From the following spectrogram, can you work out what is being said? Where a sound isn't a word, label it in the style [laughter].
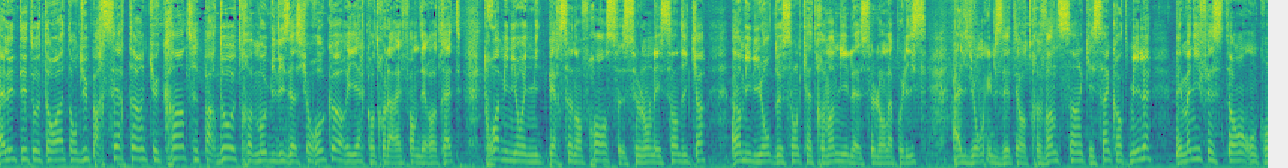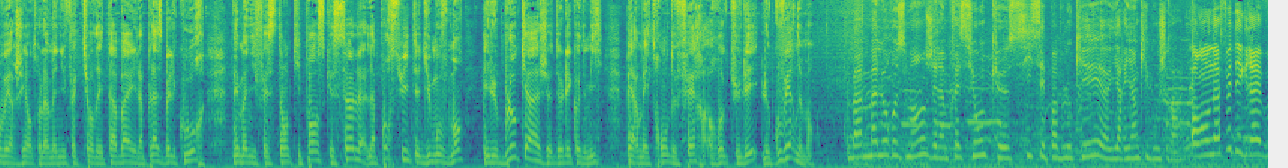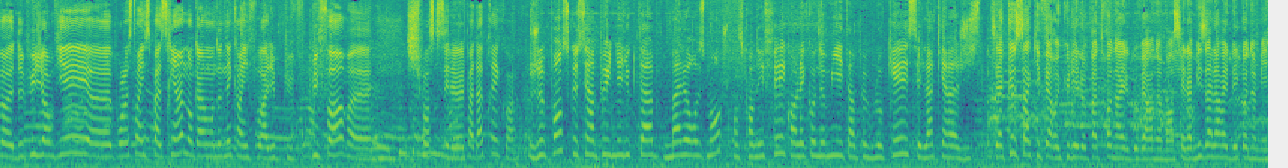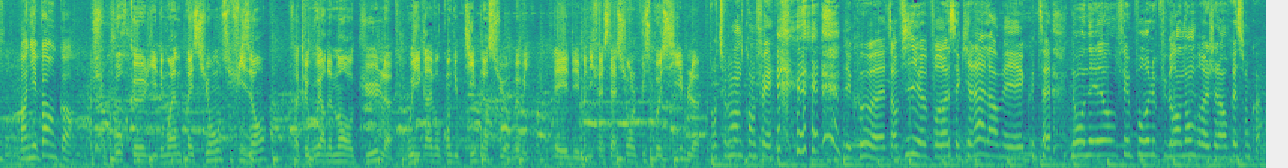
Elle était autant attendue par certains que crainte par d'autres. Mobilisation record hier contre la réforme des retraites. 3 millions et demi de personnes en France selon les syndicats. 1 million 280 000 selon la police. À Lyon, ils étaient entre 25 et 50 000. Les manifestants ont convergé entre la manufacture des tabacs et la place Bellecour. Des manifestants qui pensent que seule la poursuite du mouvement et le blocage de l'économie permettront de faire reculer le gouvernement. Bah, malheureusement, j'ai l'impression que si c'est pas bloqué, il n'y a rien qui bougera. On a fait des grèves euh, depuis janvier. euh, pour l'instant, il se passe rien. Donc, à un moment donné, quand il faut aller plus, plus fort, euh, je pense que c'est le pas d'après, quoi. Je pense que c'est un peu inéluctable. Malheureusement, je pense qu'en effet, quand l'économie est un peu bloquée, c'est là qu'ils réagissent. Il n'y a que ça qui fait reculer le patronat et le gouvernement, c'est la mise à l'arrêt de l'économie. On n'y est pas encore. Je suis pour qu'il y ait des moyens de pression suffisants, enfin que le gouvernement recule. Oui, grève reconductible, bien sûr, oui, oui. Et des manifestations le plus possible. pour tout le monde qu'on le fait. [laughs] du coup, euh, tant pis euh, pour ceux qui râlent, hein, mais écoute, euh, nous on, est, on fait pour le plus grand nombre, j'ai l'impression quoi.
